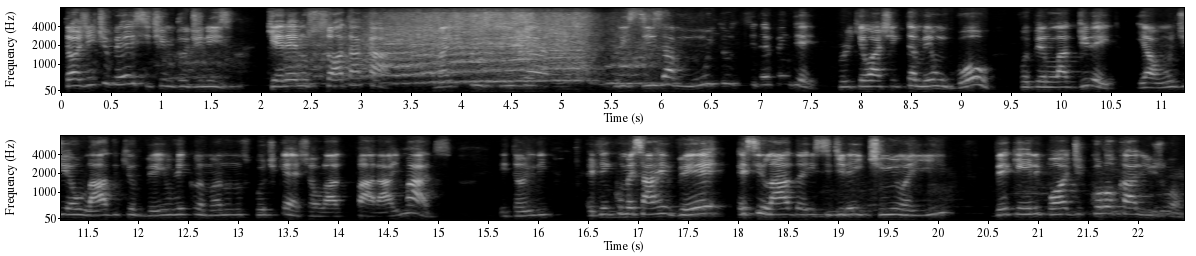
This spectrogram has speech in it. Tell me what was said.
Então a gente vê esse time do Diniz querendo só atacar, mas precisa, precisa muito se defender, porque eu achei que também um gol foi pelo lado direito, e aonde é o lado que eu venho reclamando nos podcasts, é o lado Pará e Mads. Então ele, ele tem que começar a rever esse lado aí, esse direitinho aí, ver quem ele pode colocar ali, João.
